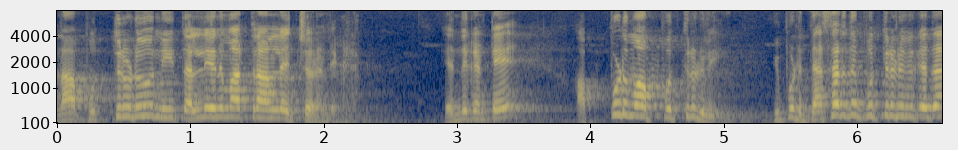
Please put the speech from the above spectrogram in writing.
నా పుత్రుడు నీ తల్లి అని మాత్రం అనలేదు చూడండి ఇక్కడ. ఎందుకంటే అప్పుడు మా పుత్రుడివి. ఇప్పుడు దశరథ పుత్రుడివి కదా.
